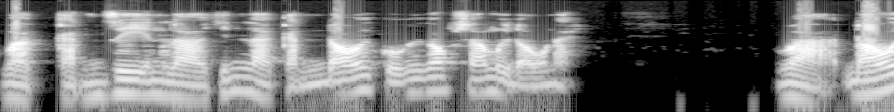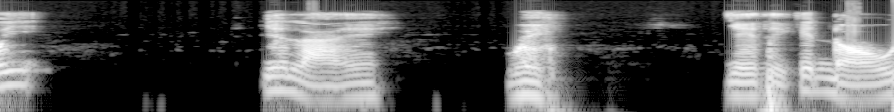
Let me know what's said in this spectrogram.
và cạnh zl chính là cạnh đối của cái góc 60 độ này. Và đối với lại quyền. Vậy thì cái độ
